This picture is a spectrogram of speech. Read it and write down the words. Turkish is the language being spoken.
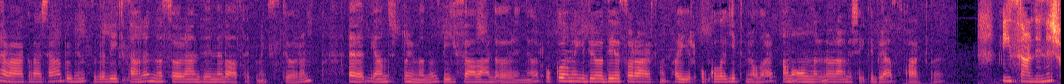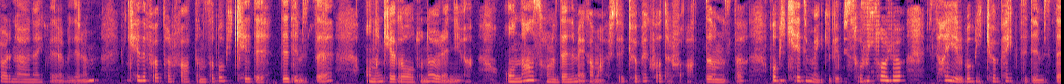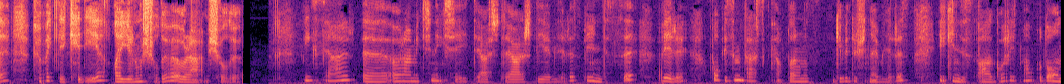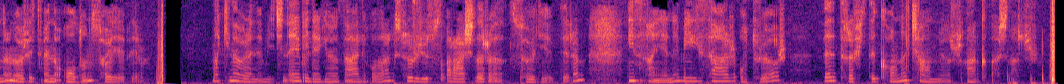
Merhaba arkadaşlar. Bugün size bilgisayarın nasıl öğrendiğini bahsetmek istiyorum. Evet yanlış duymadınız. Bilgisayarlarla öğreniyor. Okula mı gidiyor diye sorarsanız hayır okula gitmiyorlar ama onların öğrenme şekli biraz farklı. Bilgisayar diline şöyle örnek verebilirim. Bir kedi fotoğrafı attığımızda bu bir kedi dediğimizde onun kedi olduğunu öğreniyor. Ondan sonra denemek amaçlı köpek fotoğrafı attığımızda bu bir kedi mi gibi bir soru soruyor. Biz hayır bu bir köpek dediğimizde köpekle kediyi ayırmış oluyor ve öğrenmiş oluyor. Bilgisayar e, öğrenmek için iki şeye ihtiyaç duyar diyebiliriz. Birincisi veri. Bu bizim ders kitaplarımız gibi düşünebiliriz. İkincisi algoritma. Bu da onların öğretmeni olduğunu söyleyebilirim. Makine öğrenimi için en belirgin özellik olarak sürücüsüz araçları söyleyebilirim. İnsan yerine bilgisayar oturuyor ve trafikte korna çalmıyor arkadaşlar.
